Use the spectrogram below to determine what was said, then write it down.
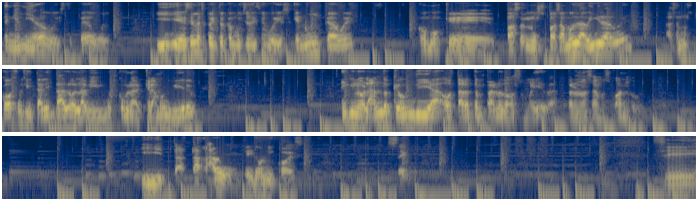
tenía miedo, güey, este pedo, güey. Y, es el aspecto que muchos dicen, güey, es que nunca, güey, como que nos pasamos la vida, güey, hacemos cosas y tal y tal, o la vivimos como la queramos vivir, ignorando que un día o tarde o temprano nos vamos a morir, ¿verdad? Pero no sabemos cuándo, güey. Y está raro, güey, está irónico eso. No sé, güey. Sí,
